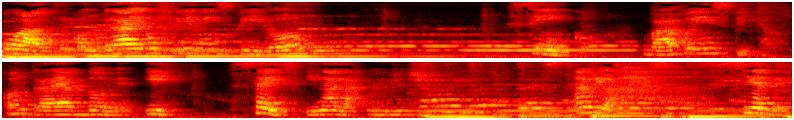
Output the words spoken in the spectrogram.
Cuatro. Contraigo firme, inspiro. Cinco. Bajo, inspiro. Contrae abdomen. Y seis. Inhala. Arriba. Siete.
